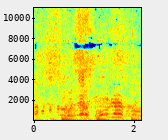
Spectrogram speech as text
Corre!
